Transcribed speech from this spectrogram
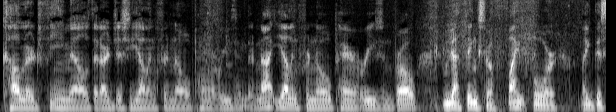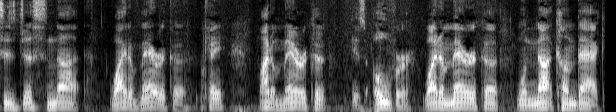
colored females that are just yelling for no apparent reason. They're not yelling for no apparent reason, bro. We got things to fight for. Like, this is just not white America, okay? White America is over. White America will not come back.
